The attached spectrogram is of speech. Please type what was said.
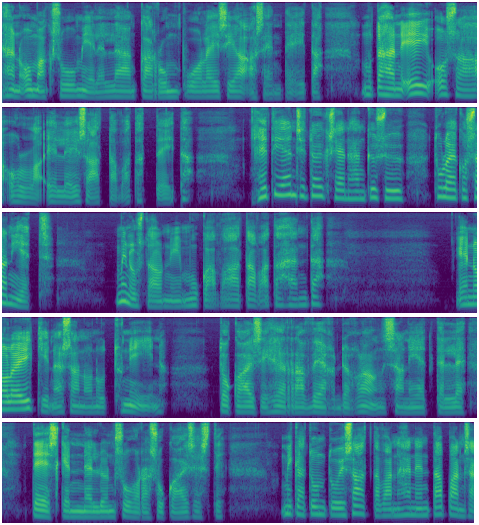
Hän omaksuu mielellään karunpuoleisia asenteita, mutta hän ei osaa olla, ellei saa tavata teitä. Heti ensi töikseen hän kysyy, tuleeko Saniet. Minusta on niin mukavaa tavata häntä. En ole ikinä sanonut niin tokaisi herra Verderan Saniettelle teeskennellyn suorasukaisesti, mikä tuntui saattavan hänen tapansa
